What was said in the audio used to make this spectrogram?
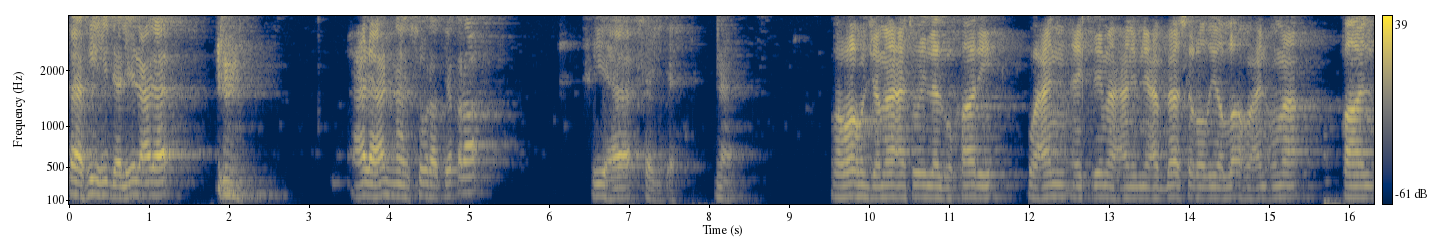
ففيه دليل على على أن سورة اقرأ فيها سجدة. نعم. رواه الجماعة إلا البخاري وعن عكرمة عن ابن عباس رضي الله عنهما قال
